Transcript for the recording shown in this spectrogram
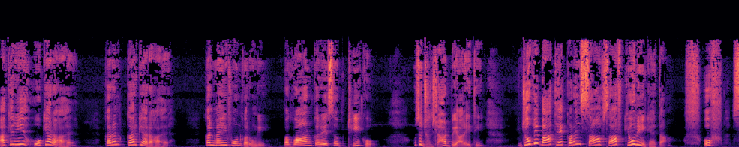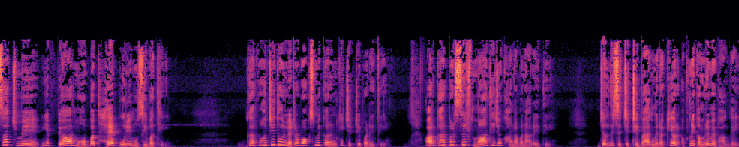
आखिर ये हो क्या रहा है? करण कर क्या रहा है? कल मैं ही फ़ोन करूँगी। भगवान करे सब ठीक हो। उसे झुंझलाहट भी आ रही थी। जो भी बात है, करण साफ़ साफ़ क्यों नहीं कहता? उफ, सच में ये प्यार मोहब्बत है पूरी मुसीबत ही। घर पहुँची तो लेटर बॉक्स में करण की चिट्ठी पड़ी थी और घर पर सिर्फ़ माँ थी जो खाना बना रही थी। जल्दी से चिट्ठी बैग में रखी और अपने कमरे में भाग गई।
